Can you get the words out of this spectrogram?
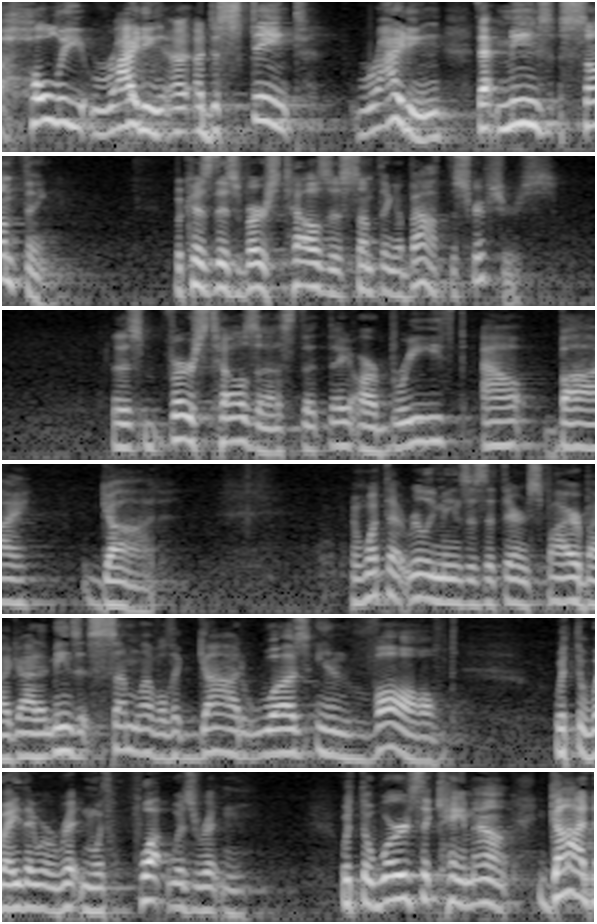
a holy writing, a, a distinct writing, that means something because this verse tells us something about the scriptures. This verse tells us that they are breathed out by God. And what that really means is that they're inspired by God. It means at some level that God was involved with the way they were written, with what was written, with the words that came out. God,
